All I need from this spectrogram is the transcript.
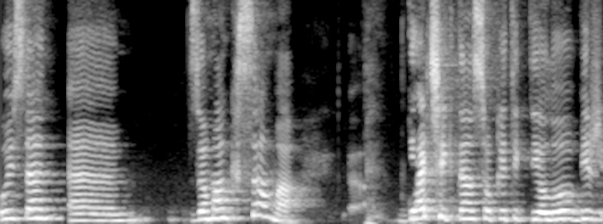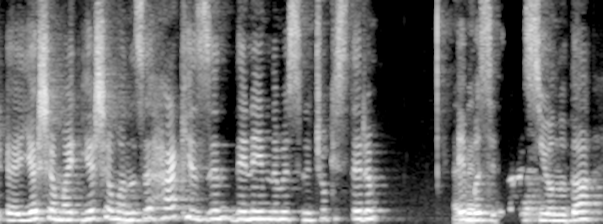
O yüzden e, zaman kısa ama gerçekten Sokratik diyaloğu bir e, yaşama, yaşamanızı herkesin deneyimlemesini çok isterim. En Evet. basit versiyonu da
